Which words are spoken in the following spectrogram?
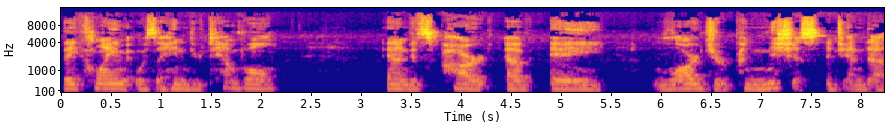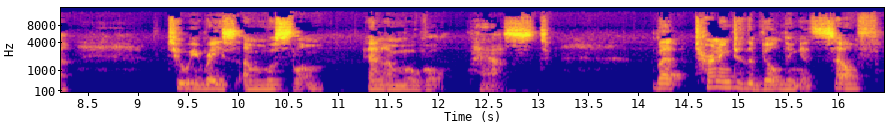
They claim it was a Hindu temple and it's part of a larger pernicious agenda to erase a Muslim and a Mughal past. But turning to the building itself,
